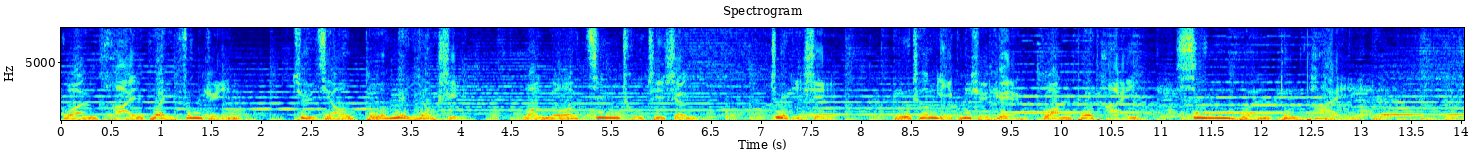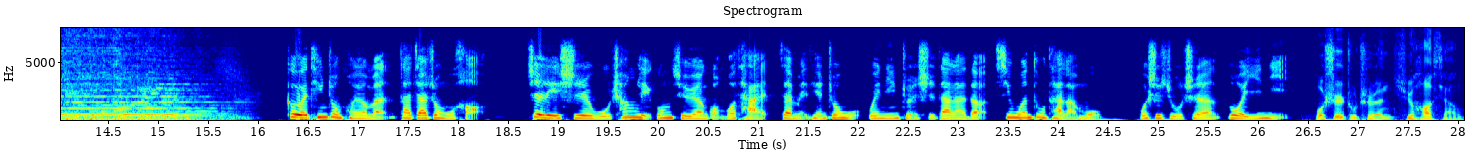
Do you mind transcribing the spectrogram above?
观海外风云，聚焦国内要事，网罗荆楚之声。这里是武昌理工学院广播台新闻动态。各位听众朋友们，大家中午好，这里是武昌理工学院广播台，在每天中午为您准时带来的新闻动态栏目，我是主持人骆以你，我是主持人徐浩翔。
